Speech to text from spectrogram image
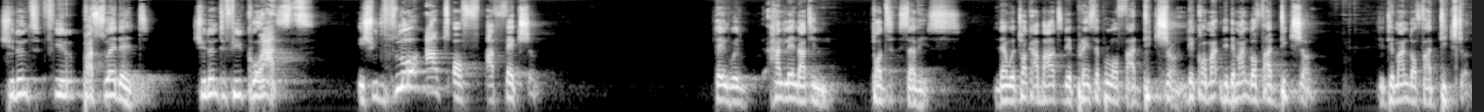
Shouldn't feel persuaded. Shouldn't feel coerced. It should flow out of affection. Then we're handling that in third service. Then we talk about the principle of addiction, the command, the demand of addiction, the demand of addiction.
